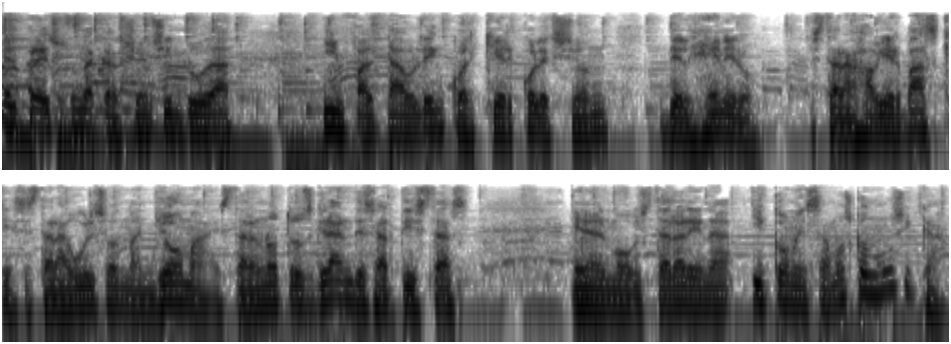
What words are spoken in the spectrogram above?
El Preso es una canción sin duda infaltable en cualquier colección del género. Estará Javier Vázquez, estará Wilson Manyoma, estarán otros grandes artistas en el Movistar Arena y comenzamos con música,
